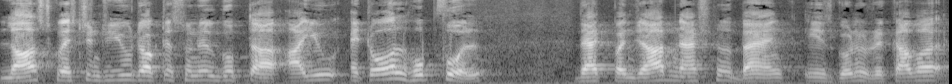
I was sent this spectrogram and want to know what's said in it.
last question to you, Dr. Sunil Gupta. Are you at all hopeful that Punjab National Bank is going to recover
